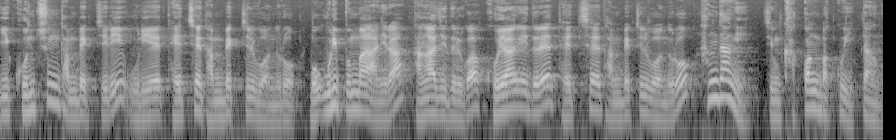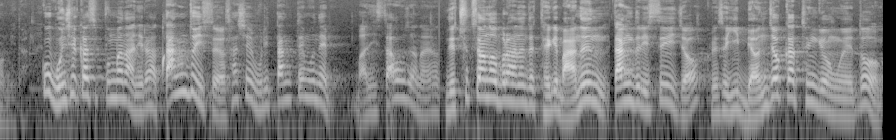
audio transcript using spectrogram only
이 곤충 단백질이 우리의 대체 단백질원으로 뭐 우리뿐만 아니라 강아지들과 고양이들의 대체 단백질원으로 상당히 지금 각광받고 있다는 겁니다 꼭 온실가스뿐만 아니라 땅도 있어요. 사실 우리 땅 때문에 많이 싸우잖아요. 근데 축산업을 하는데 되게 많은 땅들이 쓰이죠. 그래서 이 면적 같은 경우에도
